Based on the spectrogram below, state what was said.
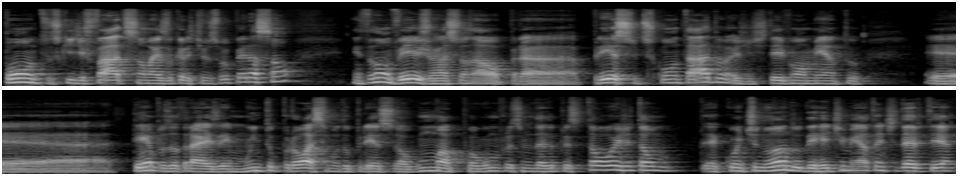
pontos que de fato são mais lucrativos para a operação. Então não vejo racional para preço descontado. A gente teve um aumento é, tempos atrás aí, muito próximo do preço, alguma, alguma proximidade do preço que está hoje. Então, é, continuando o derretimento, a gente deve ter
